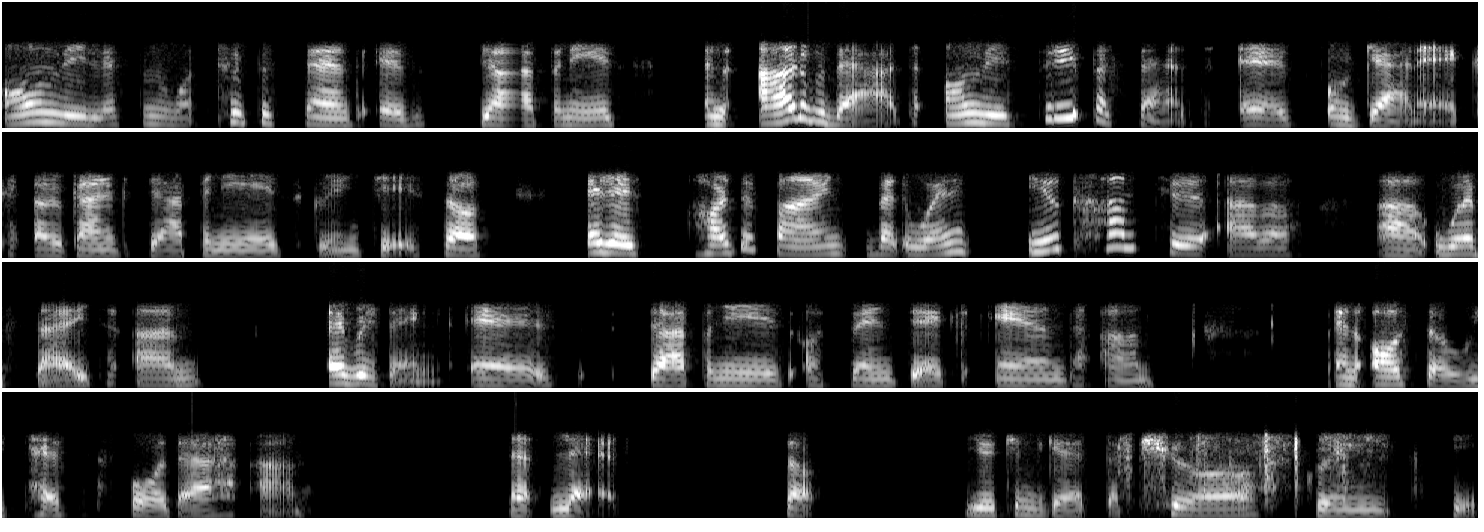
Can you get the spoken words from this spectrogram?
only less than 2% is Japanese. And out of that, only 3% is organic, organic Japanese green tea. So it is hard to find, but when you come to our uh, website, um, everything is Japanese, authentic, and um, and also we test for the um, that lead. So you can get the pure green tea.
